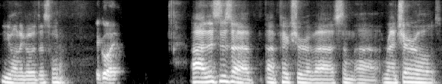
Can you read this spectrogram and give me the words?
you want to go with this one? go ahead. Uh, this is a, a picture of uh, some uh, Rancheros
